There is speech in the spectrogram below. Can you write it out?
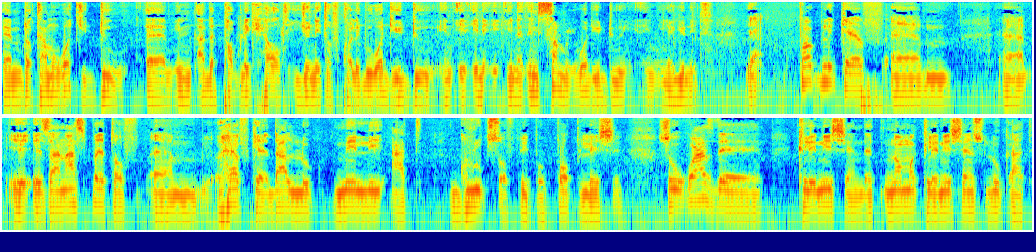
um, dr Amu, what you do um, in, at the public health unit of Korle what do you do in in, in, in, in summary what do you do in, in your unit yeah public health um, uh, is an aspect of um, healthcare that look mainly at groups of people, population. So whilst the clinician, the normal clinicians look at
